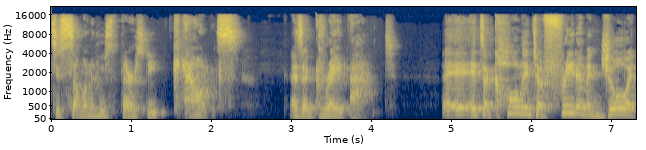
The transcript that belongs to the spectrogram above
to someone who's thirsty counts as a great act. It's a calling to freedom and joy,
